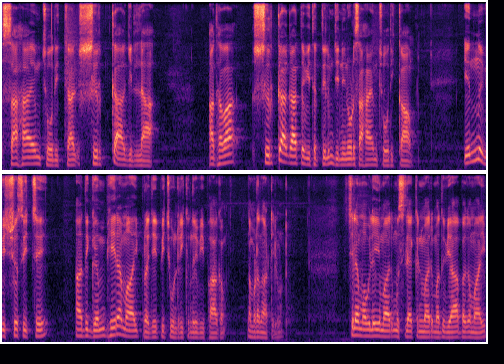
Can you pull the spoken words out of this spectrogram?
സഹായം ചോദിച്ചാൽ ഷിർക്കാകില്ല അഥവാ ഷിർക്കാകാത്ത വിധത്തിലും ജിന്നിനോട് സഹായം ചോദിക്കാം. എന്ന് വിശ്വസിച്ച് അത് ഗംഭീരമായി പ്രചരിപ്പിച്ചുകൊണ്ടിരിക്കുന്നൊരു വിഭാഗം നമ്മുടെ നാട്ടിലുണ്ട്. ചില മൗലയിമാരും മുസ്ലിയാക്കന്മാരും അത് വ്യാപകമായി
